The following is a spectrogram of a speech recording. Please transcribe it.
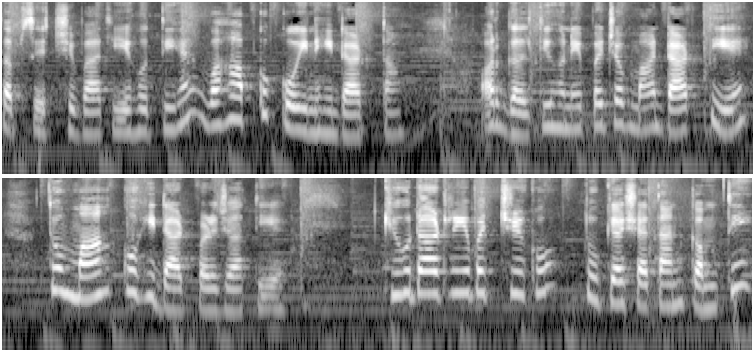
सबसे अच्छी बात ये होती है, वहाँ आपको कोई नहीं डांटता। और गलती होने पर जब माँ डांटती है तो माँ को ही डांट पड़ जाती है। क्यों डांट रही है बच्चे को? तू क्या शैतान कम थी?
